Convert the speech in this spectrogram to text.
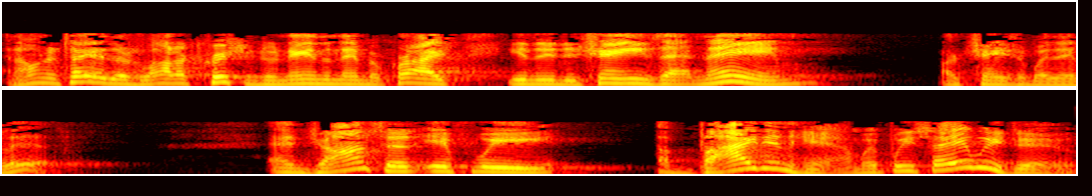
And I want to tell you, there's a lot of Christians who name the name of Christ, either need to change that name or change the way they live. And John said, if we abide in Him, if we say we do,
